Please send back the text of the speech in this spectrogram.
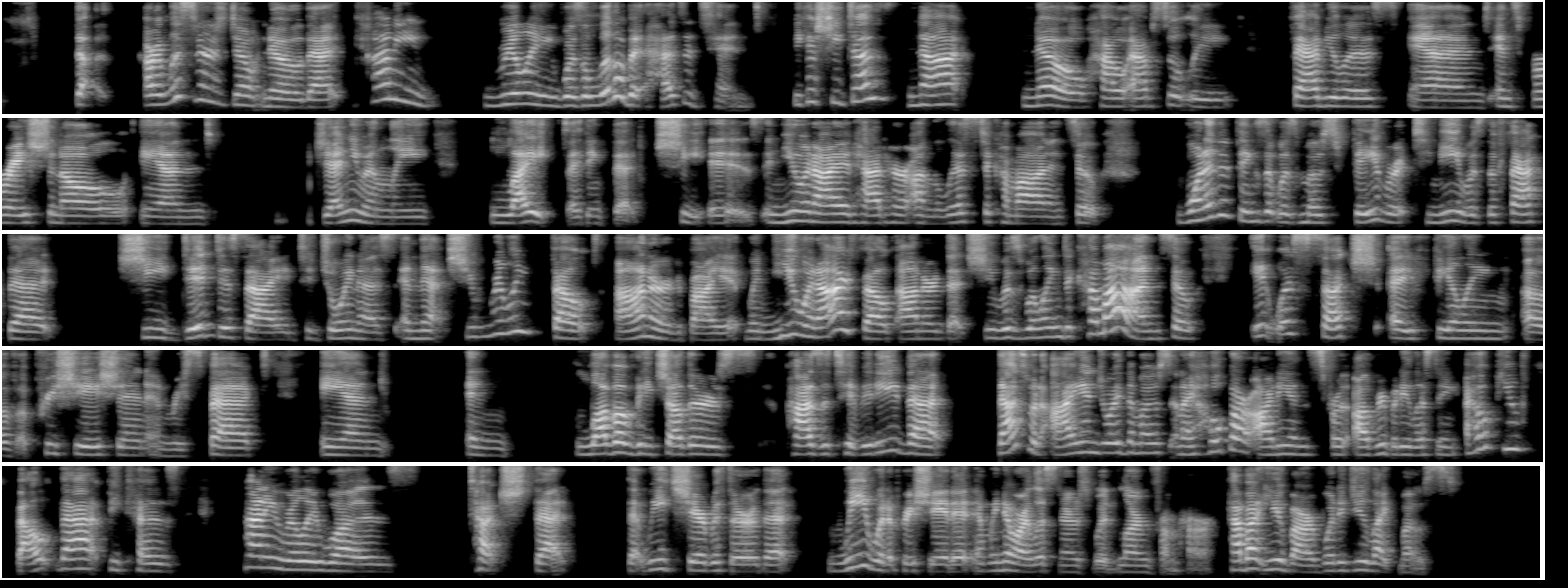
the, our listeners don't know that Connie really was a little bit hesitant because she does not know how absolutely fabulous and inspirational and genuinely liked i think that she is and you and i had had her on the list to come on and so one of the things that was most favorite to me was the fact that she did decide to join us and that she really felt honored by it when you and I felt honored that she was willing to come on. So it was such a feeling of appreciation and respect and and love of each other's positivity that that's what I enjoyed the most and I hope our audience for everybody listening I hope you felt that because Connie really was touched that that we shared with her that we would appreciate it and we know our listeners would learn from her. How about you, Barb? What did you like most?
